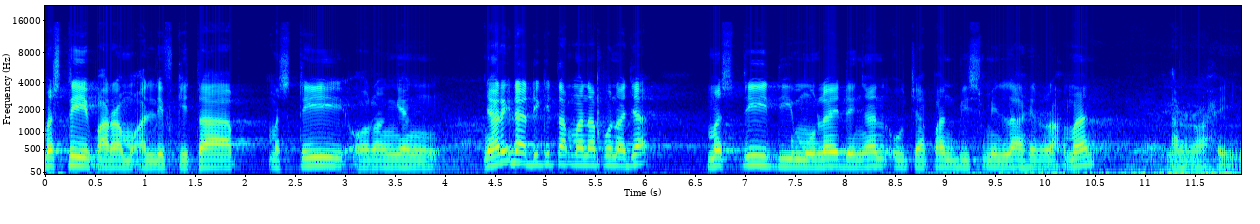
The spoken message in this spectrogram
Mesti para muallif kitab mesti orang yang nyari dah di kitab mana pun aja mesti dimulai dengan ucapan bismillahirrahmanirrahim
